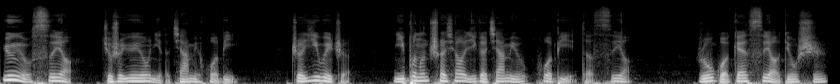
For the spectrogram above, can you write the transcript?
拥有私钥就是拥有你的加密货币。这意味着你不能撤销一个加密货币的私钥，如果该私钥丢失、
